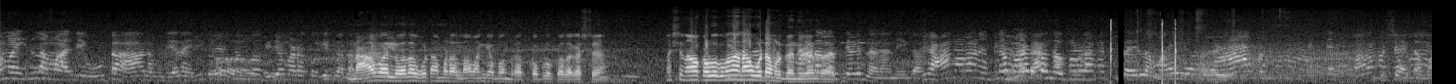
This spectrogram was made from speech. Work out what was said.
ಅಮ್ಮ ಇಲ್ಲಮ್ಮ ಅಲ್ಲಿ ಊಟ ನಮ್ದು ಏನಾಯ್ತು ವಿಡಿಯೋ ಮಾಡಕ್ ಹೋಗಿದ್ವಲ್ಲ. ನಾವು ಅಲ್ಲಿ ಹೋದಾಗ ಊಟ ಮಾಡಲ್ಲ ನಾವು ಹಂಗೆ ಬಂದ್ರೆ. ಅದು ಕೊಪ್ಪಳಕ್ಕೆ ಹೋದಾಗ ಅಷ್ಟೇ. ಅಷ್ಟೇ ನಾವು ಕೊಪ್ಪಳಕ್ಕೆ ಬಂದಾಗ ನಾವು ಊಟ ಮಾಡ್ಕೊಂತೀವಿ. ಅಂತ ಖುಷಿ ಆಯ್ತಮ್ಮ.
